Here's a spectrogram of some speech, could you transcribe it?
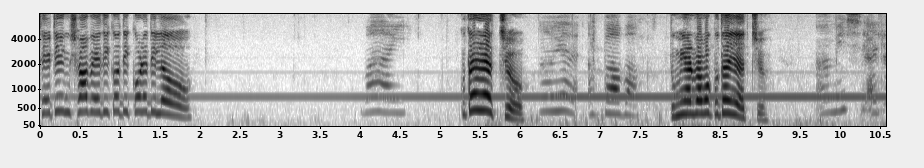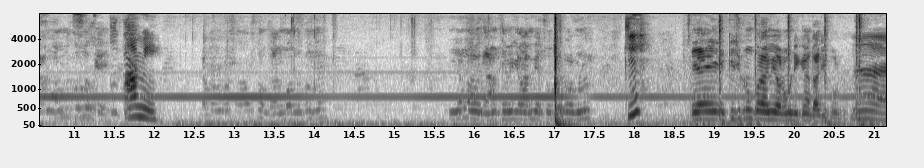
সেটিং সব এদিক ওদিক করে দিলো। কোথায় যাচ্ছ? তুমি আর বাবা কোথায় যাচ্ছ? আমি কি? কিছুক্ষণ পর আমি অটোমেটিক দাঁড়িয়ে পড়ব। হ্যাঁ।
